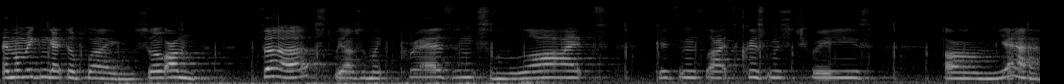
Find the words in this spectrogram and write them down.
and then we can get to playing. So, um, first, we have some, like, presents, some lights, Christmas lights, Christmas trees, um, yeah.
